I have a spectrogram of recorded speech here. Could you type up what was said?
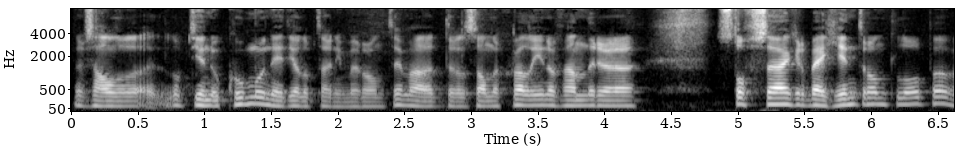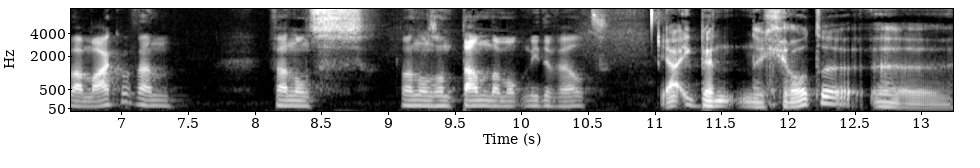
Er zal, loopt die een Okumu? Nee, die loopt daar niet meer rond. Hè, maar er zal nog wel een of andere stofzuiger bij Gent rondlopen. Wat maken we van, van, ons, van onze tandem op middenveld? Ja, ik ben een grote uh,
